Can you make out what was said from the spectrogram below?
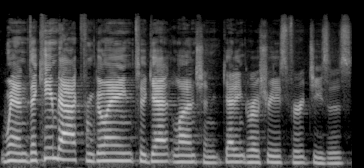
when they came back from going to get lunch and getting groceries for Jesus?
